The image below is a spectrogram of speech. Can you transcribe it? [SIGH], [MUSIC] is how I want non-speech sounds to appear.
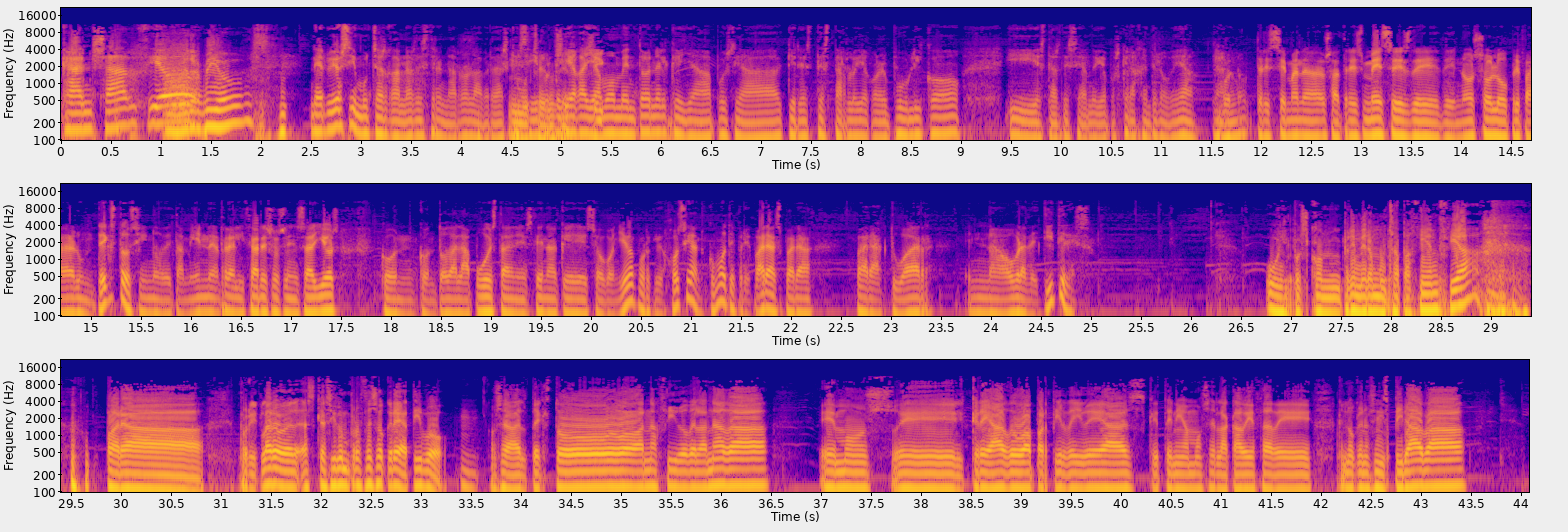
cansancio. Nervios. Nervios y muchas ganas de estrenarlo, la verdad es que sí, porque ilusión, llega ya sí. un momento en el que ya pues ya quieres testarlo ya con el público y estás deseando ya pues que la gente lo vea. claro. Bueno, tres semanas, o sea, tres meses de, de no solo preparar un texto, sino de también realizar esos ensayos con, con toda la puesta en escena que eso conlleva. Porque, Josian, ¿cómo te preparas para, para actuar en una obra de títeres? Uy, pues con primero mucha paciencia [LAUGHS] para... Porque claro, es que ha sido un proceso creativo. Mm. O sea, el texto ha nacido de la nada, hemos eh, creado a partir de ideas que teníamos en la cabeza de lo que nos inspiraba.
